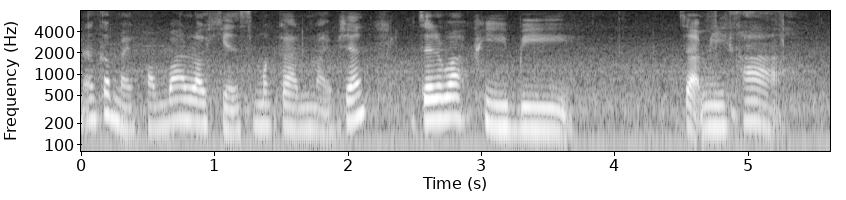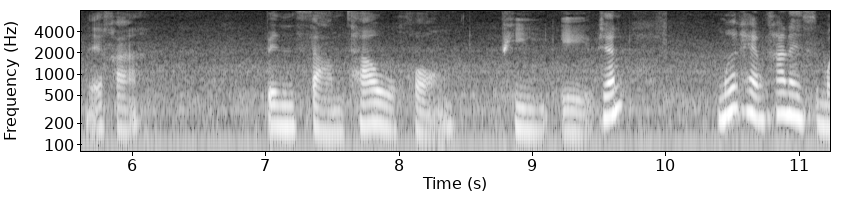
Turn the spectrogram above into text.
นั่นก็หมายความว่าเราเขียนสมการใหม่เพราะฉะนั้นเราจะได้ว่า PB จะมีค่านะคะเป็น 3 เท่าของ PA เพราะฉะนั้นเมื่อแทนค่าในสม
